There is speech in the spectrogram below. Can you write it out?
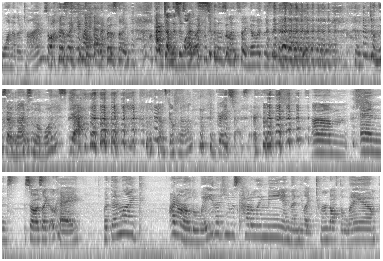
one other time. So I was like in my head, I was like, okay, I've done this once. I've done this once. I know what this is. I've done this at maximum once. yeah, I know what's going on. great stats there. um, and so I was like, okay, but then like. I don't know the way that he was cuddling me, and then he like turned off the lamp,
